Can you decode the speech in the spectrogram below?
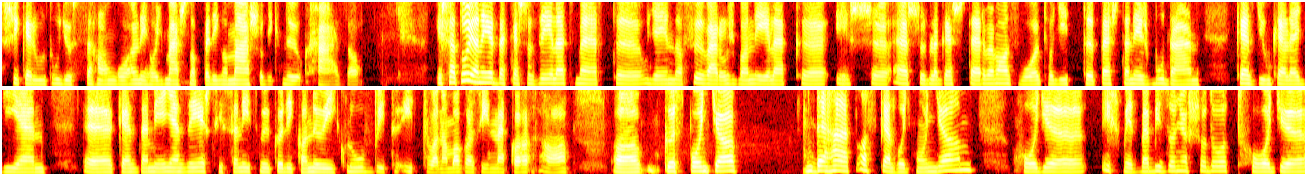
sikerült úgy összehangolni, hogy másnap pedig a második nők háza. És hát olyan érdekes az élet, mert ugye én a fővárosban élek, és elsődleges tervem az volt, hogy itt Pesten és Budán kezdjünk el egy ilyen kezdeményezést, hiszen itt működik a női klub, itt, itt van a magazinnek a, a, a központja, de hát azt kell, hogy mondjam, hogy ismét bebizonyosodott, hogy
